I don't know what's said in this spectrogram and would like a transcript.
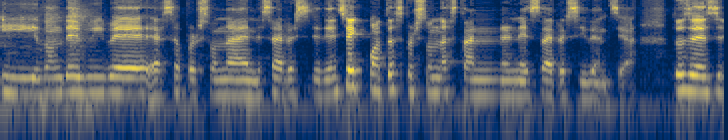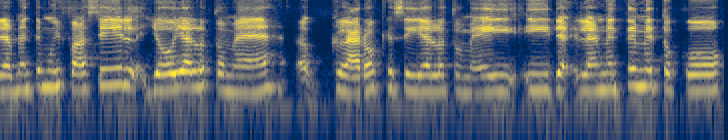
y dónde vive esa persona en esa residencia y cuántas personas están en esa residencia. Entonces, realmente muy fácil. Yo ya lo tomé, claro que sí, ya lo tomé y, y realmente me tocó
